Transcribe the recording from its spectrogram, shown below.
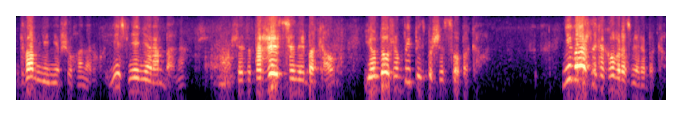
два мнения в Шуханарухе. Есть мнение Рамбана, что это торжественный бокал, и он должен выпить большинство бокала. Неважно, какого размера бокал.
